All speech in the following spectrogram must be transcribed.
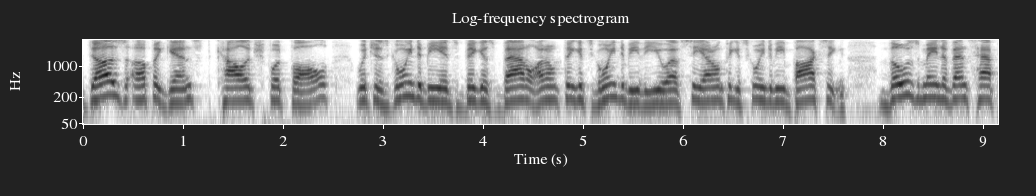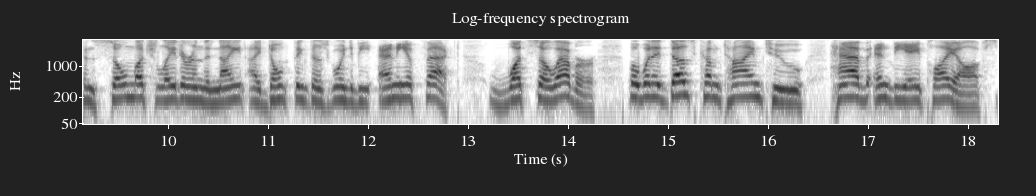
does up against college football, which is going to be its biggest battle. I don't think it's going to be the UFC. I don't think it's going to be boxing. Those main events happen so much later in the night. I don't think there's going to be any effect whatsoever. But when it does come time to have NBA playoffs,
